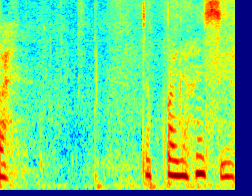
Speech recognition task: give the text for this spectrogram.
จัดไปอย่าให้เสีย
